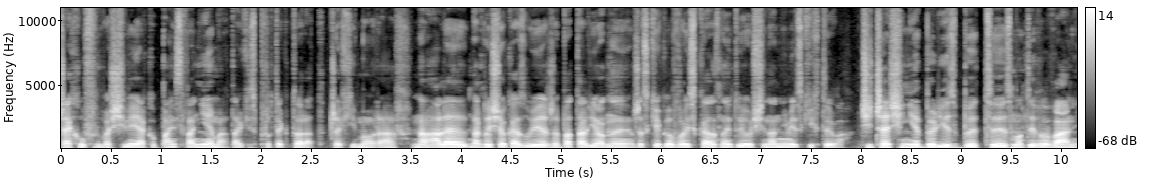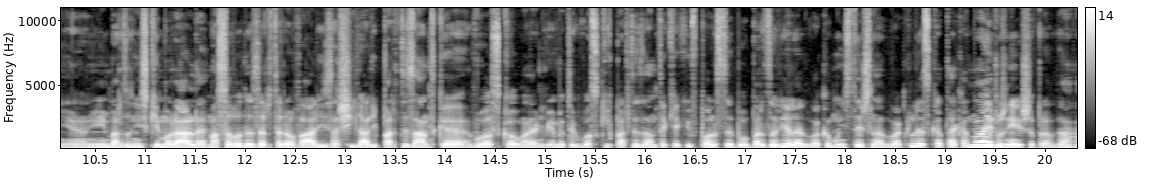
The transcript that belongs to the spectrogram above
Czechów właściwie jako państwa nie ma, tak? Jest protektorat Czech i Moraw. No ale nagle się okazuje, że bataliony czeskiego wojska znajdują się na niemieckich tyłach. Ci Czesi nie byli zbyt y, zmotywowani, oni mieli bardzo niskie morale, masowo dezerterowali, zasilali partyzantkę włoską, a jak wiemy tych włoskich partyzantek, jak i w Polsce było bardzo wiele, była komunistyczna, była królewska, taka, no najróżniejsze, prawda?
